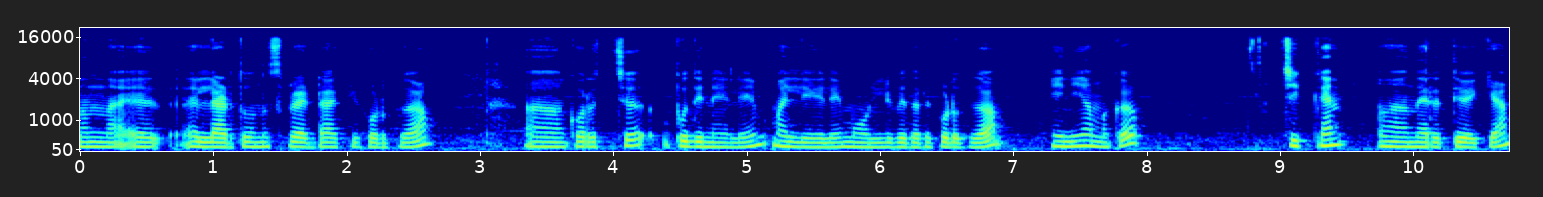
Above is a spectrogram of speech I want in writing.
നന്നായി എല്ലായിടത്തും ഒന്ന് സ്പ്രെഡാക്കി കൊടുക്കുക. കുറച്ച് പുതിനയിലയും മല്ലിയിലയും മുകളിൽ വിതറി കൊടുക്കുക. ഇനി നമുക്ക് ചിക്കൻ നിരത്തി വയ്ക്കാം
